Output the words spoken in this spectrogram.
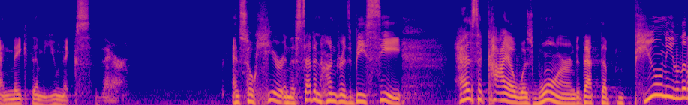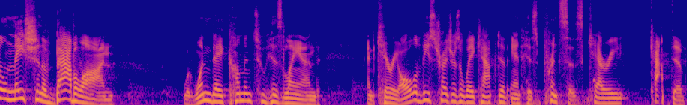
and make them eunuchs there. And so, here in the 700s BC, Hezekiah was warned that the puny little nation of Babylon would one day come into his land and carry all of these treasures away captive, and his princes carried captive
